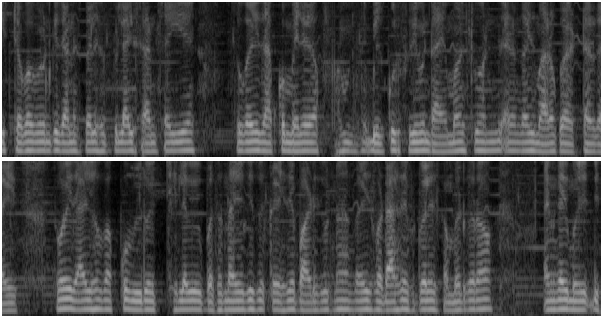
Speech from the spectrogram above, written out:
इस टॉप इवेंट के जाने से पहले फिफ्टी लाइक्स आना चाहिए। तो गाइज़ आपको मिलेगा बिल्कुल फ्री में diamond two hundred and guys Maro character guys तो गाइज़ आई होप आपको वीडियो अच्छी लगी, पसंद आई होगी तो कैसे पार्टिसिपेट ना गाइज़ फटाक से फुटबॉल लाइक्स कंप्लीट कराओ. एंड गाइज़ मुझे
